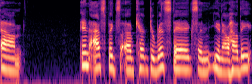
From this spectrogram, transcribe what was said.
um, in aspects of characteristics and you know how they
